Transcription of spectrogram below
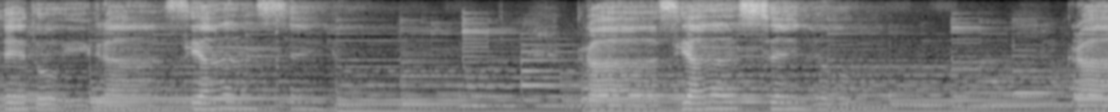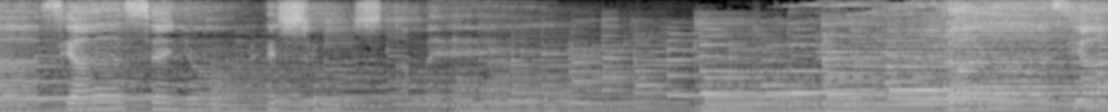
Te doy gracias, Señor. Gracias, Señor. Gracias, Señor Jesús. Amén. Gracias.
